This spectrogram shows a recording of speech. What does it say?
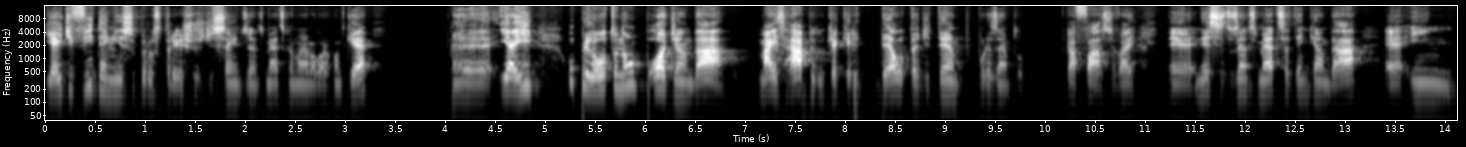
e aí dividem isso pelos trechos de 100, 200 metros, que eu não lembro agora quanto que é, é e aí o piloto não pode andar mais rápido que aquele delta de tempo, por exemplo, ficar fácil, vai. É, nesses 200 metros você tem que andar é, em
